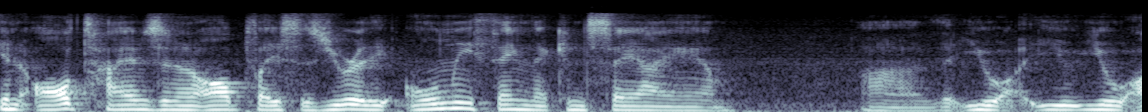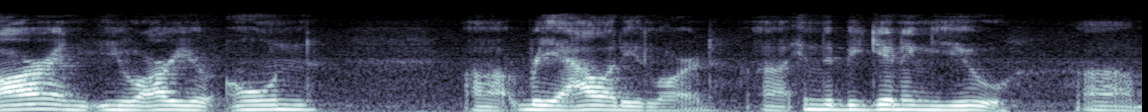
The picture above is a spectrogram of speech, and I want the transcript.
in all times and in all places. You are the only thing that can say I am. Uh, that you you you are and you are your own uh, reality, Lord. Uh, in the beginning, you, um,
